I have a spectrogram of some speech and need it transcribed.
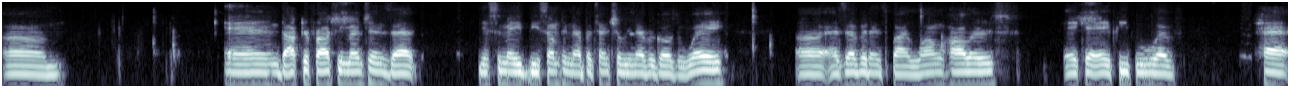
Um, and Dr. Fauci mentions that this may be something that potentially never goes away, uh, as evidenced by long haulers, aka people who have had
